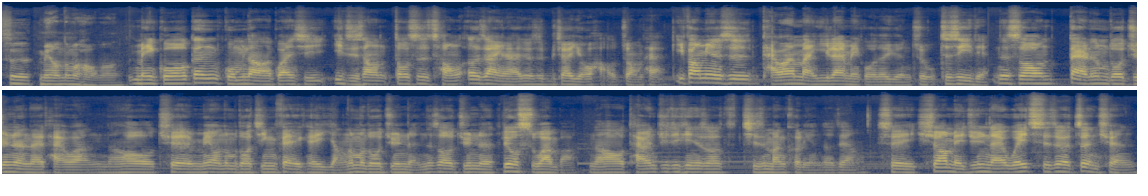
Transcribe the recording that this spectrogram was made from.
是没有那么好吗？美国跟国民党的关系一直上都是从二战以来。就是比较友好的状态。一方面是台湾蛮依赖美国的援助，这是一点。那时候带了那么多军人来台湾，然后却没有那么多经费可以养那么多军人。那时候军人六十万吧，然后台湾 GDP 那时候其实蛮可怜的，这样，所以需要美军来维持这个政权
